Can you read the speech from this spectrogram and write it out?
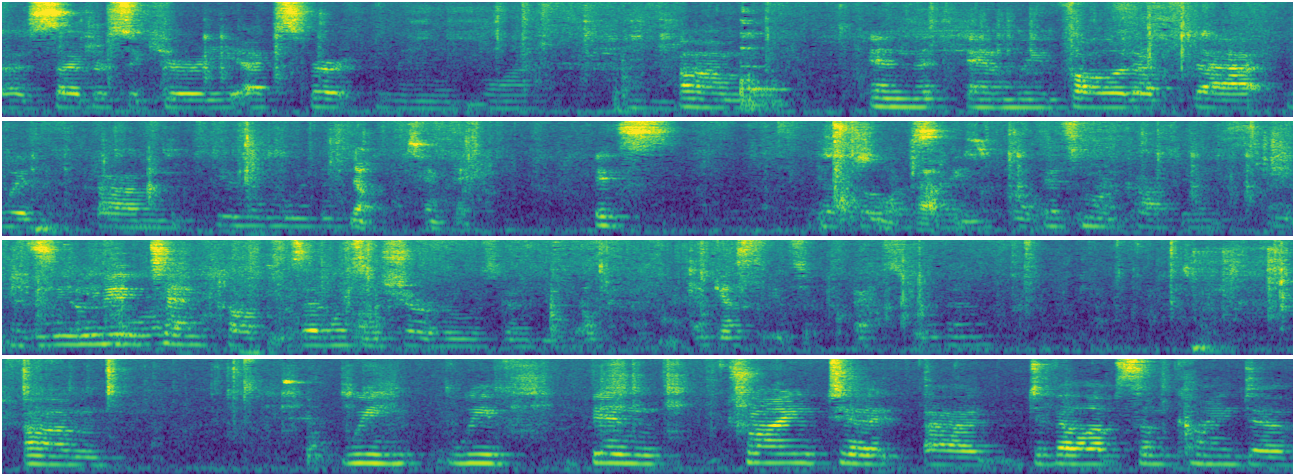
a cybersecurity expert, you more. Um, and, and we followed up that with, um, Do you have more than? No, same thing. it's, It's that's just more I'm saying. copies. It's more copies. It's, we I made more? ten copies, I wasn't sure who was gonna be here. I guess it's extra then? Um, we, we've been trying to, uh, develop some kind of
